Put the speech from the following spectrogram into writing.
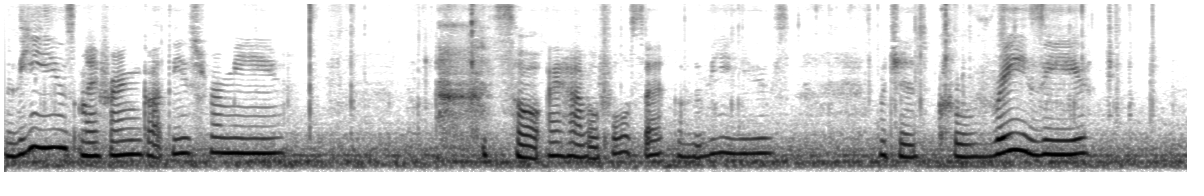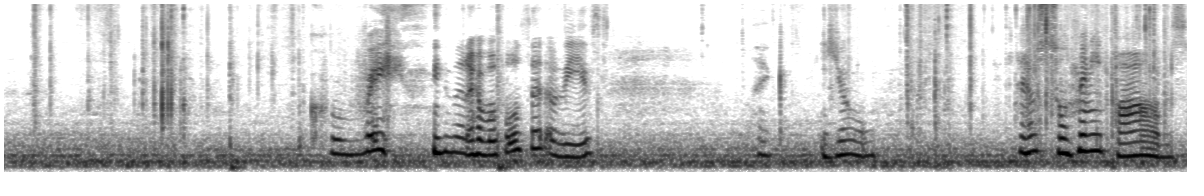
these. My friend got these for me. so I have a full set of these, which is crazy. Crazy that I have a full set of these. Like, yo. I have so many pobs.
